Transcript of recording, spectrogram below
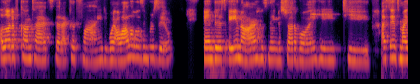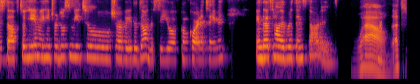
a lot of contacts that I could find while I was in Brazil. And this A&R, his name is Shota Boy, he, he, I sent my stuff to him and he introduced me to Charvet Dedon, the CEO of Concord Entertainment. And that's how everything started. Wow. That's,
